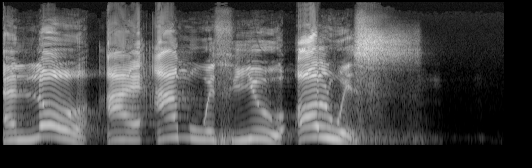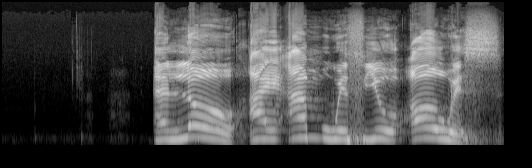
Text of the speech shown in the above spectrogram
and lo, I am with you always. And lo, I am with you always,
